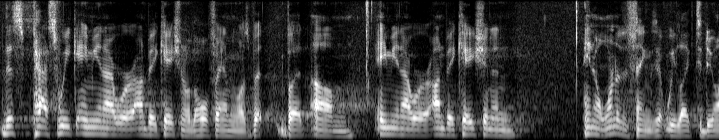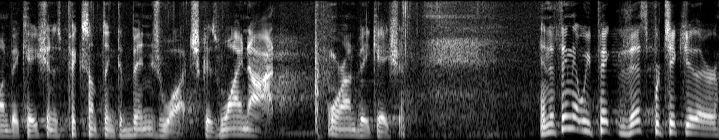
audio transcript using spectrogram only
This past week, Amy and I were on vacation, or the whole family was, but, but um, Amy and I were on vacation, and you know, one of the things that we like to do on vacation is pick something to binge watch, because why not? We're on vacation. And the thing that we picked this particular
